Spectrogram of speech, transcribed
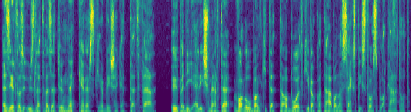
ezért az üzletvezetőnknek keresztkérdéseket tett fel. Ő pedig elismerte, valóban kitette a bolt kirakatában a Sex Pistols plakátot.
